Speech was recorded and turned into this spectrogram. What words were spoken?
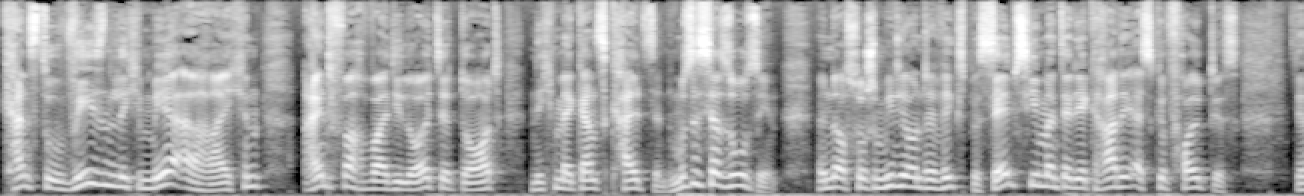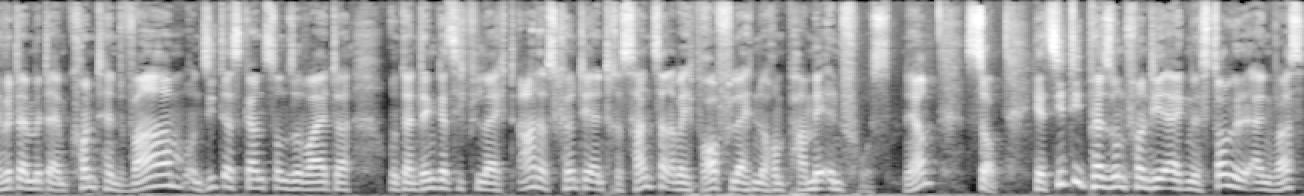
kannst du wesentlich mehr erreichen, einfach weil die Leute dort nicht mehr ganz kalt sind. Du musst es ja so sehen. Wenn du auf Social Media unterwegs bist, selbst jemand, der dir gerade erst gefolgt ist, der wird dann mit deinem Content warm und sieht das Ganze und so weiter und dann denkt er sich vielleicht, ah, das könnte ja interessant sein, aber ich brauche vielleicht noch ein paar mehr Infos. Ja? So, jetzt sieht die Person von dir irgendeine Story oder irgendwas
